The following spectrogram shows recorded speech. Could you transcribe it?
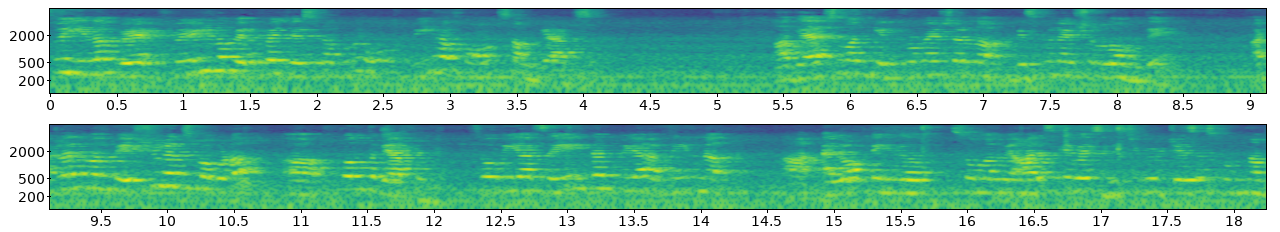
సో ఇలా ఫీల్డ్లో వెరిఫై చేసినప్పుడు we have found some gaps ఆ గ్యాప్స్ మనకి ఇన్ఫర్మేషన్ డిస్క్రిమినేషన్లో ఉంది. అట్లానే మనకి ఎష్యూరెన్స్లో కూడా కొంత గ్యాప్ ఉంది. So we are saying that we are been allotting so మనం ఆర్ఎస్కే వైస్ డిస్ట్రిబ్యూట్ చేసేసుకుంటున్నాం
